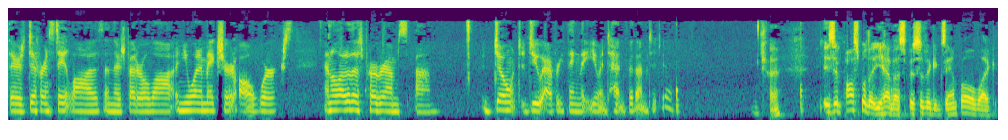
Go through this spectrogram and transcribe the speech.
there's different state laws and there's federal law and you want to make sure it all works. And a lot of those programs um, don't do everything that you intend for them to do. Okay Is it possible that you have a specific example of like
